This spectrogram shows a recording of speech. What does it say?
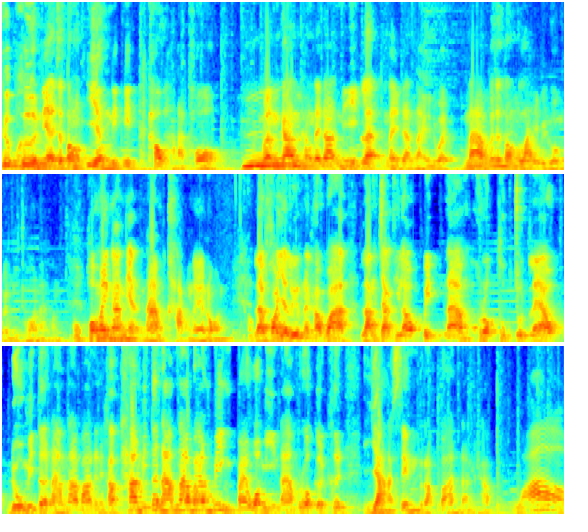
คือพื้นเนี่ยจะต้องเอียงนิดๆเข้าหาท่ออ เหมือนกันทั้งในด้านนี้และในด้านในด้วย น้ำก็จะต้องไหลไปรวมกันที่ท่อน้ำโอ้โหเพราะไม่งั้นเนี่ยน้ำขังแน่นอน แล้วก็อย่าลืมนะครับว่าหลังจากที่เราปิดน้ำครบทุกจุดแล้วดูมิเตอร์น้ำหน้าบ้านด้วยนะครับ ถ้ามิเตอร์น้ำหน้าบ้านวิ่งแปลว่ามีน้ำรั่วเกิดขึ้น อย่าเซ็นรับบ้านนั้นครับ ว้าว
